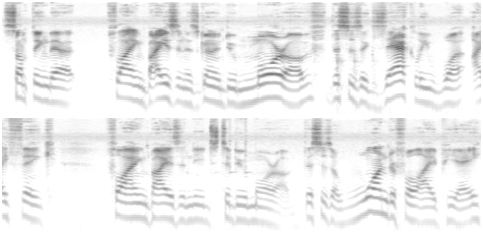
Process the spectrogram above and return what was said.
something that Flying Bison is going to do more of. This is exactly what I think Flying Bison needs to do more of. This is a wonderful IPA.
